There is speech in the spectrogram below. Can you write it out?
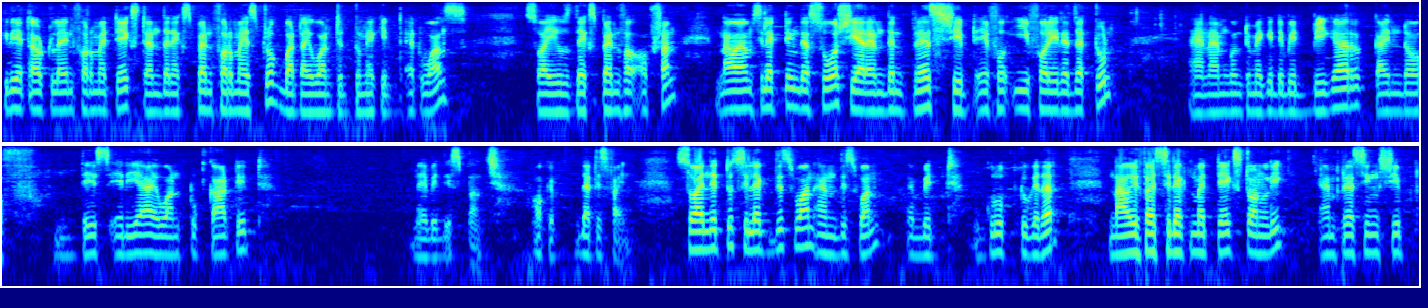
create outline for my text and then expand for my stroke but I wanted to make it at once. So I use the expand for option. Now I am selecting the source here and then press shift E for eraser tool and I'm going to make it a bit bigger kind of this area I want to cut it. Maybe this much okay that is fine. So I need to select this one and this one a bit grouped together. Now if I select my text only I'm pressing shift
